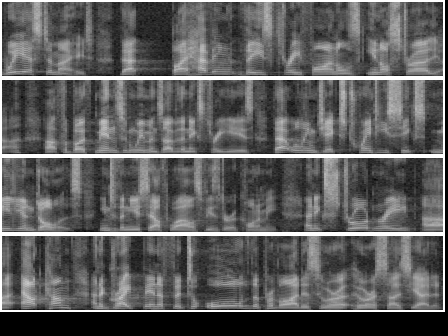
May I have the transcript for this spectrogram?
We estimate that by having these three finals in Australia uh, for both men's and women's over the next three years, that will inject $26 million into the New South Wales visitor economy. An extraordinary uh, outcome and a great benefit to all of the providers who are, who are associated.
